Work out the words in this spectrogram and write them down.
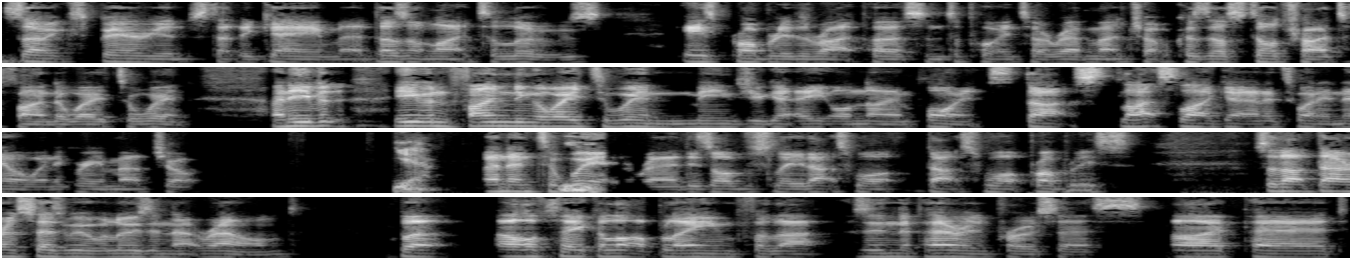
so experienced at the game that doesn't like to lose, is probably the right person to put into a red matchup because they'll still try to find a way to win. And even even finding a way to win means you get eight or nine points. That's that's like getting a twenty 0 in a green matchup. Yeah. And then to win red is obviously that's what that's what probably. So that Darren says we were losing that round, but I'll take a lot of blame for that. Because in the pairing process, I paired,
